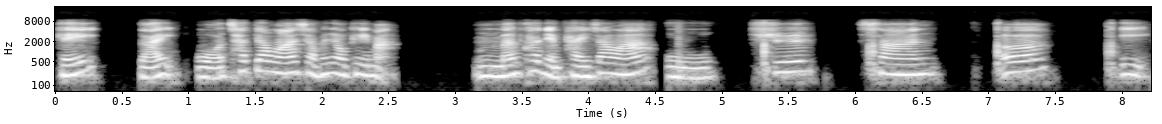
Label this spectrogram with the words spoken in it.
OK，来我擦掉啊，小朋友可以吗？你们快点拍照啊！五、四、三、二、一，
